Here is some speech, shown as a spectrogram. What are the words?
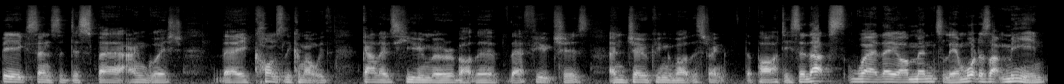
big sense of despair, anguish. They constantly come out with gallows humour about their, their futures and joking about the strength of the party. So that's where they are mentally. And what does that mean?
